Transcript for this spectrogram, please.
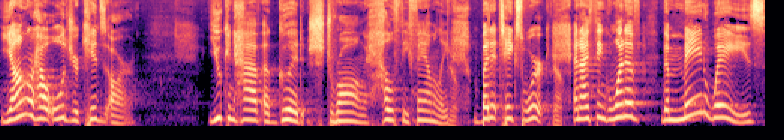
young or how old your kids are, you can have a good, strong, healthy family, but it takes work. Yep. And I think one of the main ways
